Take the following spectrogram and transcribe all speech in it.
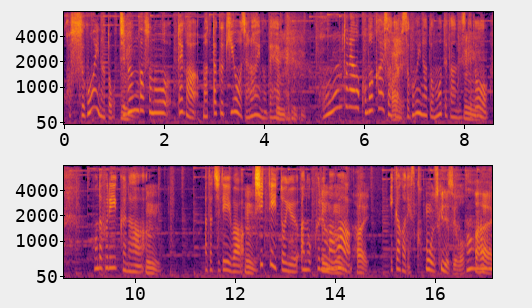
こうすごいなと。自分がその手が全く器用じゃないので、うん。本当にあの細かい作業はい。すごいなと思ってたんですけど、うん。ホンダフリークなうん。足立 D は、うん。シティというあの車はうんうん。はいいかがですか、もう好きですよ。はい、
